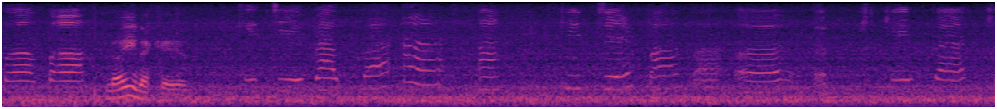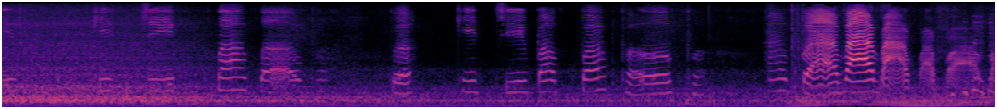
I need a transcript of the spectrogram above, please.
Papa, Na énekeljed! kicsi papa, ah, ah, kicsi papa, ah, ah, kicsi pa- ki- kicsi papa, papa, kicsi papa, papa, papa, papa, papa, papa.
